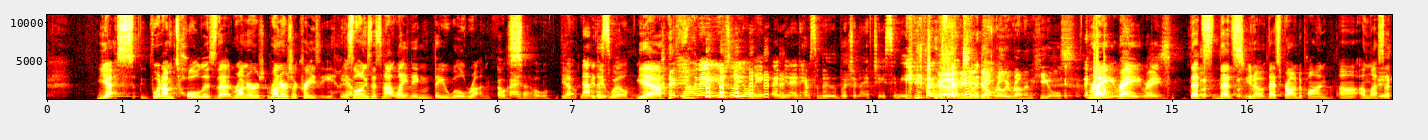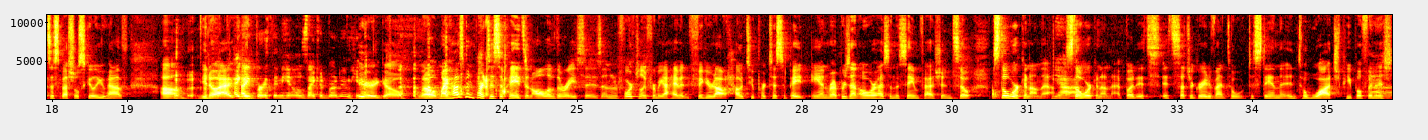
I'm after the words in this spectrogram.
Yes, what I'm told is that runners runners are crazy. Yep. As long as it's not lightning, they will run. Okay. So, yeah, Not it, this it will. one. Yeah. well, I mean, I usually only, I mean, I'd have somebody with a butcher knife chasing me. if I was yeah, I mean you don't really run in heels. right, right, right. That's that's you know that's frowned upon uh, unless Yeah. that's a special skill you have. Um, you know, I, I gave birth in heels. I could run in heels. There you go. Well, my husband participates in all of the races, and unfortunately for me, I haven't figured out how to participate and represent ORS in the same fashion. So I'm still working on that. Yeah. Still working on that. But it's it's such a great event to, to stand there and to watch people finish.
